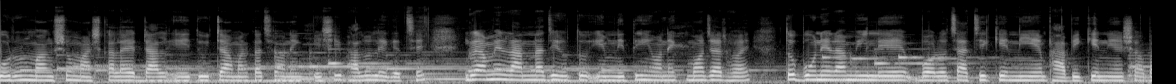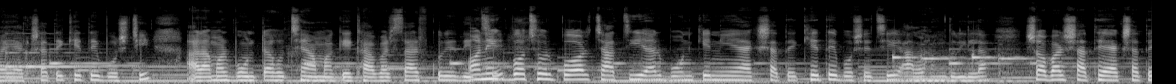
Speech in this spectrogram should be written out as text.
গরুর মাংস, মাসকালাইয়ের ডাল, এই দুইটা আমার কাছে অনেক বেশি ভালো লেগেছে। গ্রামের রান্না যেহেতু এমনিতেই অনেক মজার হয়, তো বোনেরা মিলে বড় চাচিকে নিয়ে, ভাবিকে নিয়ে সবাই একসাথে খেতে বসছি আর আমার বোনটা হচ্ছে আমাকে খাবার সার্ভ করে দিচ্ছে। অনেক বছর পর চাচি আর বোনকে নিয়ে একসাথে খেতে বসেছি আলহামদুলিল্লাহ। সবার সাথে একসাথে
